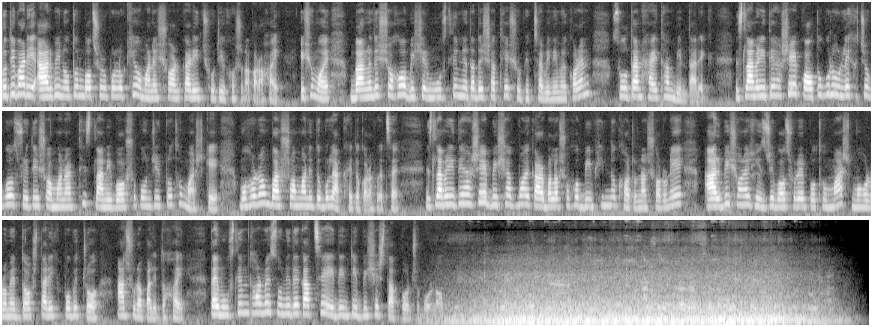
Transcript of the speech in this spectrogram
প্রতিবারই আরবি নতুন বছর উপলক্ষে ওমানের সরকারি ছুটি ঘোষণা করা হয়। এ সময় বাংলাদেশ সহ বিশ্বের মুসলিম নেতাদের সাথে শুভেচ্ছা বিনিময় করেন সুলতান হাইথাম বিন তারেক। ইসলামের ইতিহাসে কতগুলো উল্লেখযোগ্য স্মৃতির সম্মানার্থে ইসলামী বর্ষপঞ্জির প্রথম মাসকে মোহরম বা সম্মানিত বলে আখ্যায়িত করা হয়েছে। ইসলামের ইতিহাসে বিষাদময় কারবালা সহ বিভিন্ন ঘটনার স্মরণে আরবি সনের হিজরি বছরের প্রথম মাস মোহরমের দশ তারিখ পবিত্র আশুরা পালিত হয়। তাই মুসলিম ধর্মের সুন্নিদের কাছে এই দিনটি বিশেষ তাৎপর্যপূর্ণ।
